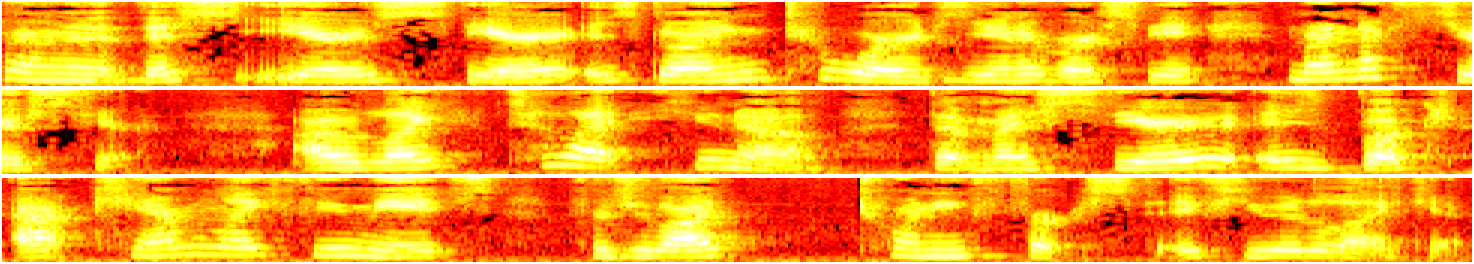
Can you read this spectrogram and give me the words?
from this year's steer is going towards university and my next year's steer. I would like to let you know that my steer is booked at Cam Lakeview Meats for July 21st if you would like it.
